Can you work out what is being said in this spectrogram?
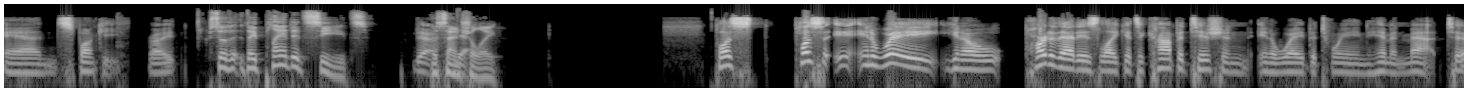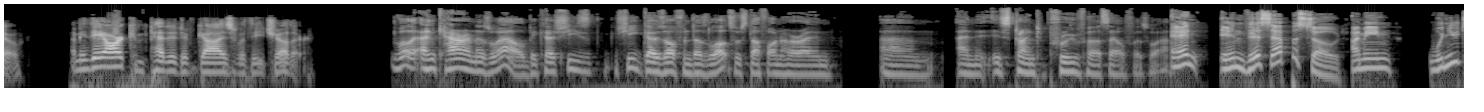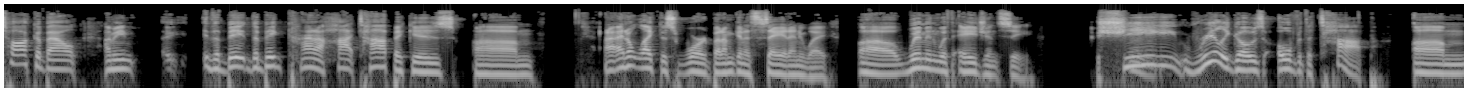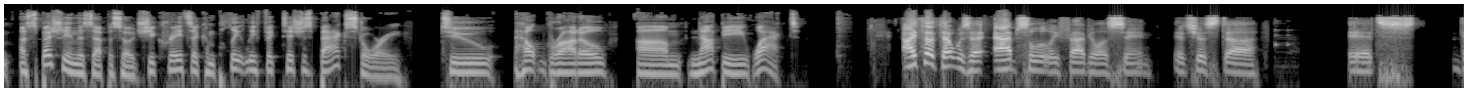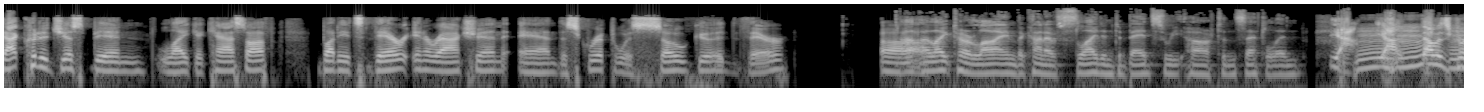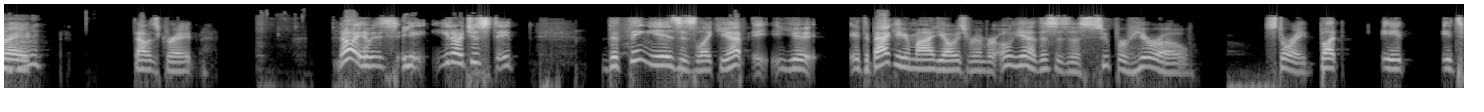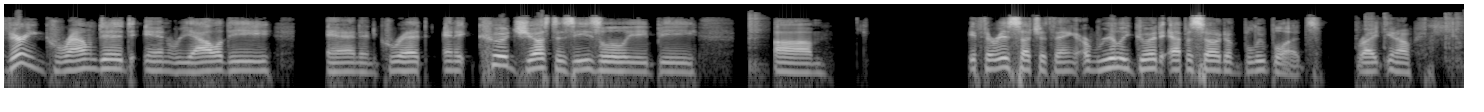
and spunky, right? So they planted seeds, yeah, essentially. Yeah. Plus, plus, in a way, you know, part of that is like it's a competition in a way between him and Matt too I mean, they are competitive guys with each other. Well, and Karen as well, because she's she goes off and does lots of stuff on her own, um, and is trying to prove herself as well. And in this episode, I mean, when you talk about, I mean, the big the big kind of hot topic is, um, I don't like this word, but I'm going to say it anyway. Uh, women with agency. She mm. really goes over the top um, especially in this episode, she creates a completely fictitious backstory to help Grotto um, not be whacked. I thought that was an absolutely fabulous scene. It's just, uh, it's that could have just been like a cast off, but it's their interaction and the script was so good there uh, I, I, liked her line, the kind of slide into bed, sweetheart, and settle in. Yeah, mm-hmm, yeah, that was great. Mm-hmm. That was great. No, it was you, you know just it. The thing is, is like you have you at the back of your mind, you always remember, oh yeah, this is a superhero story, but it it's very grounded in reality and in grit, and it could just as easily be um, if there is such a thing, a really good episode of Blue Bloods, right? You know,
